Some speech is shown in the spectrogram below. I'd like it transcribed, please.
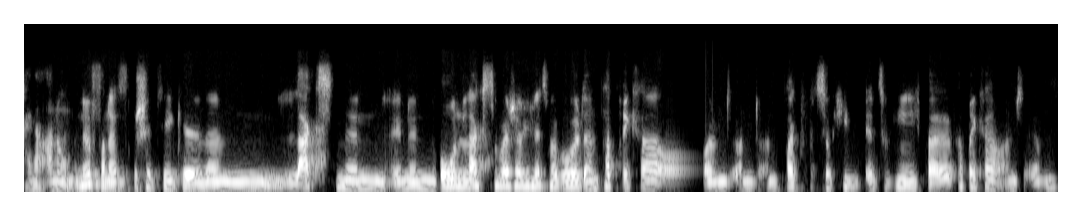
keine Ahnung, ne, von der frische Theke einen Lachs, einen, einen rohen Lachs zum Beispiel habe ich letztes Mal geholt, dann Paprika und, und, und ein paar Zucchini, äh, Zucchini Paprika und ähm,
